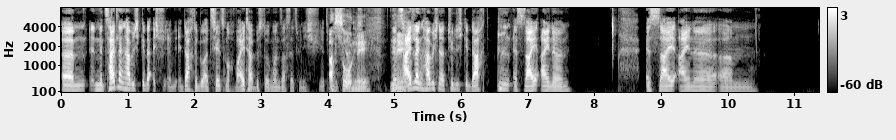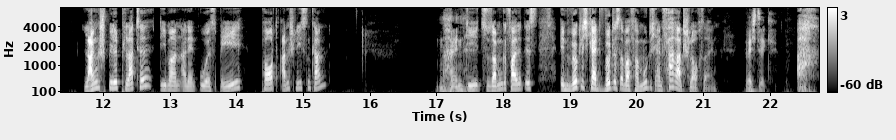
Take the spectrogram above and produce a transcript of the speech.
Ähm, eine Zeit lang habe ich gedacht, ich dachte, du erzählst noch weiter, bis du irgendwann sagst, jetzt bin ich jetzt bin Ach ich so, fertig. nee. Eine nee. Zeit lang habe ich natürlich gedacht, es sei eine, es sei eine ähm, Langspielplatte, die man an den USB-Port anschließen kann, Nein, die zusammengefaltet ist. In Wirklichkeit wird es aber vermutlich ein Fahrradschlauch sein. richtig. Ach,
